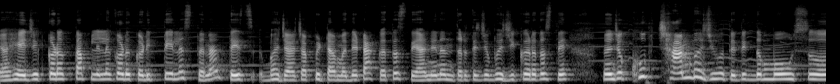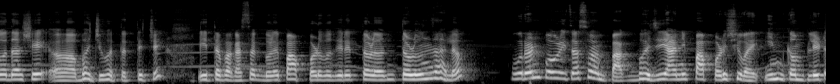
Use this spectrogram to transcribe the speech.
हे जे कडक तापलेलं कडकडीत तेल असतं ना तेच भज्याच्या पिठामध्ये टाकत असते आणि नंतर त्याची भजी करत असते म्हणजे खूप छान भजी होते. एकदम मऊसद असे भजी होतात त्याचे. इथं बघा सगळे पापड वगैरे तळण तळून झालं. पुरणपोळीचा स्वयंपाक भजी आणि पापड शिवाय इनकम्प्लीट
